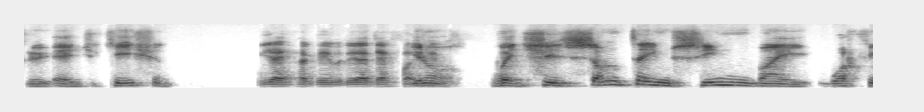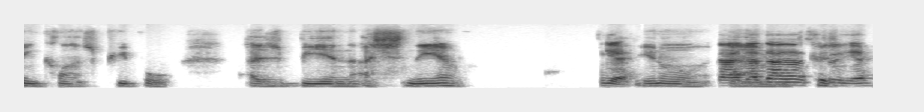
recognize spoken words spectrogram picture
through education. Yeah, I agree with you. I definitely. You know, which is sometimes seen by working class people as being a snare. Yeah. You know, that, um, that, that's true, yeah,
